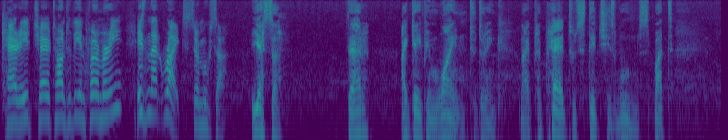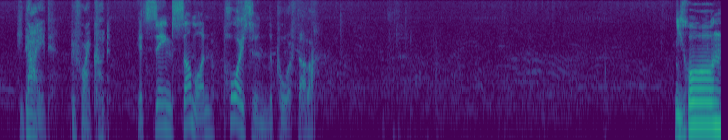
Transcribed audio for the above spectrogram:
carried Cherton to the infirmary? Isn't that right, Sir Musa? Yes, sir. There, I gave him wine to drink, and I prepared to stitch his wounds, but he died before I could. It seems someone poisoned the poor fella. 이건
